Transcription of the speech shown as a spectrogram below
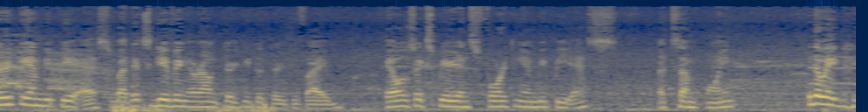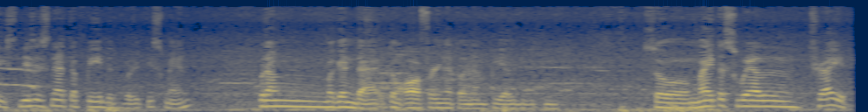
30 Mbps, but it's giving around 30 to 35. I also experienced 40 Mbps at some point. By the way guys, this is not a paid advertisement. Sobrang maganda itong offer na to ng PLDT. So might as well try it.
